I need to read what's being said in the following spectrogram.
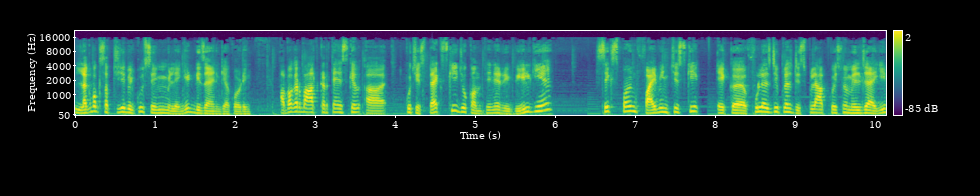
लगभग सब चीज़ें बिल्कुल सेम मिलेंगी डिज़ाइन के अकॉर्डिंग अब अगर बात करते हैं इसके आ, कुछ स्पेक्स की जो कंपनी ने रिवील किए हैं 6.5 इंचेस की एक फुल एचडी प्लस डिस्प्ले आपको इसमें मिल जाएगी।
